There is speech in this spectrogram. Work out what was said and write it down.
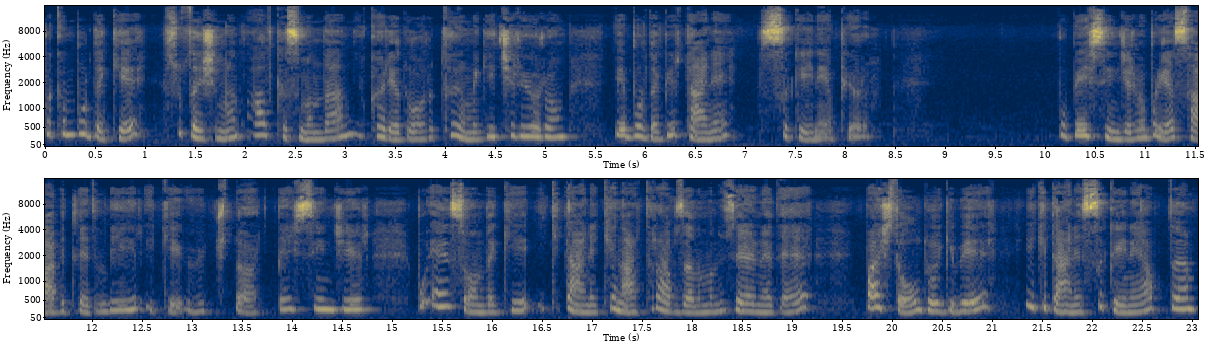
Bakın buradaki su taşımın alt kısmından yukarıya doğru tığımı geçiriyorum. Ve burada bir tane sık iğne yapıyorum. Bu 5 zincirimi buraya sabitledim. 1, 2, 3, 4, 5 zincir. Bu en sondaki iki tane kenar trabzanımın üzerine de başta olduğu gibi iki tane sık iğne yaptım.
